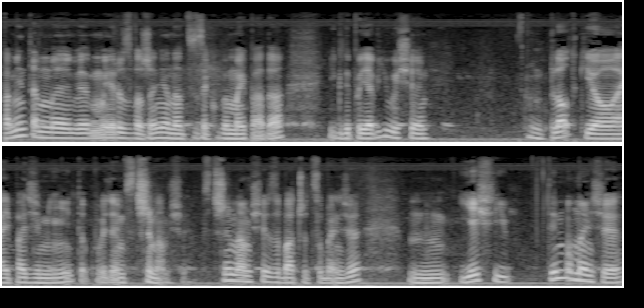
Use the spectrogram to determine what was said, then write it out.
pamiętam e, moje rozważenia nad zakupem iPada i gdy pojawiły się plotki o iPadzie mini, to powiedziałem wstrzymam się, wstrzymam się, zobaczę co będzie. Mm, Jeśli w tym momencie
